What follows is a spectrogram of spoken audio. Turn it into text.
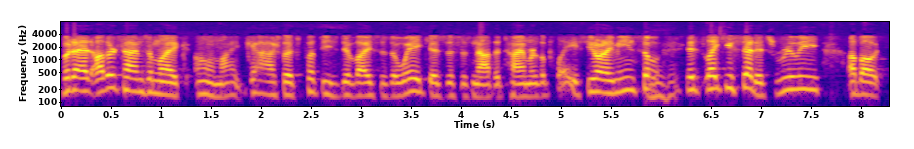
But at other times, I'm like, oh my gosh, let's put these devices away because this is not the time or the place. You know what I mean? So mm-hmm. it's like you said, it's really about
